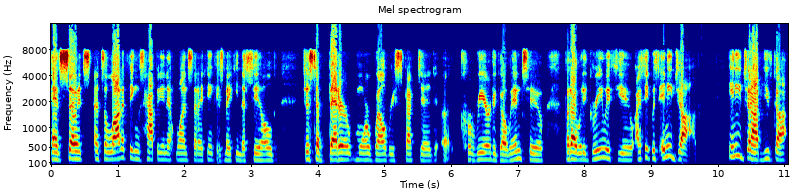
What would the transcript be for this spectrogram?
And so it's it's a lot of things happening at once that I think is making the field just a better, more well respected uh, career to go into. But I would agree with you. I think with any job, any job you've got,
